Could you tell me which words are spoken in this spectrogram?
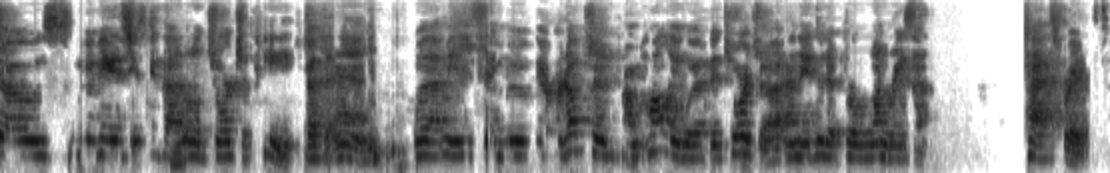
shows, movies, you see that little Georgia peach at the end. Well, that means they moved their production from Hollywood to Georgia, and they did it for one reason tax breaks.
